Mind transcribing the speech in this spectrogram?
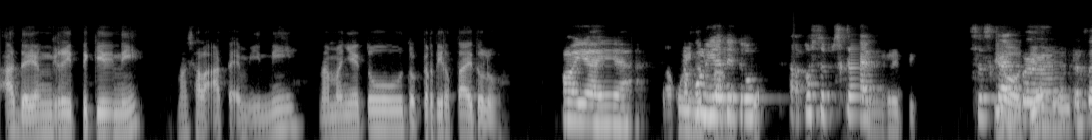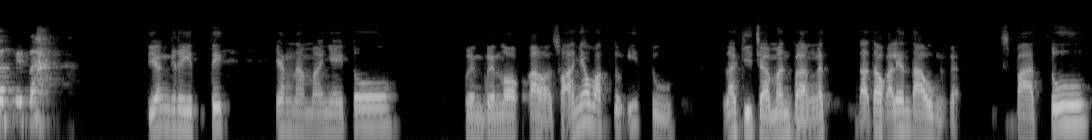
ada yang kritik ini masalah ATM ini namanya itu dokter Tirta itu loh Oh iya iya. aku, Aku lihat banget itu. Aku subscribe ngeritik subscriber Yo, dia ngeritik. dokter kita. dia ngeritik yang namanya itu brand-brand lokal soalnya waktu itu lagi zaman banget tak tahu kalian tahu nggak sepatu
